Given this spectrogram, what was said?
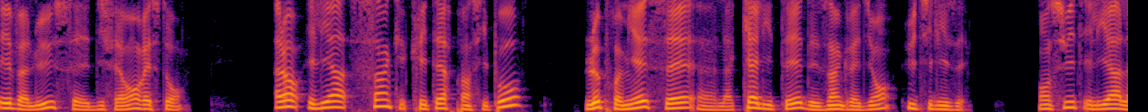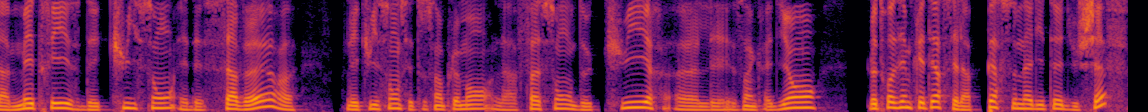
évalue ces différents restaurants? Alors, il y a cinq critères principaux. Le premier, c'est euh, la qualité des ingrédients utilisés. Ensuite, il y a la maîtrise des cuissons et des saveurs. Les cuissons, c'est tout simplement la façon de cuire euh, les ingrédients. Le troisième critère, c'est la personnalité du chef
